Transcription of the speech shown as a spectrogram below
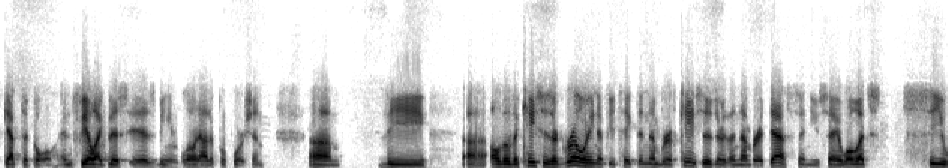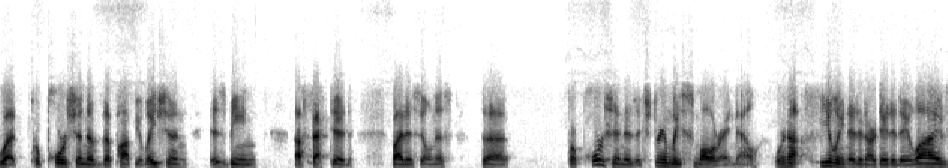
skeptical and feel like this is being blown out of proportion. Um, the uh, although the cases are growing, if you take the number of cases or the number of deaths and you say, well, let's see what proportion of the population is being affected by this illness, the proportion is extremely small right now. We're not feeling it in our day to day lives.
